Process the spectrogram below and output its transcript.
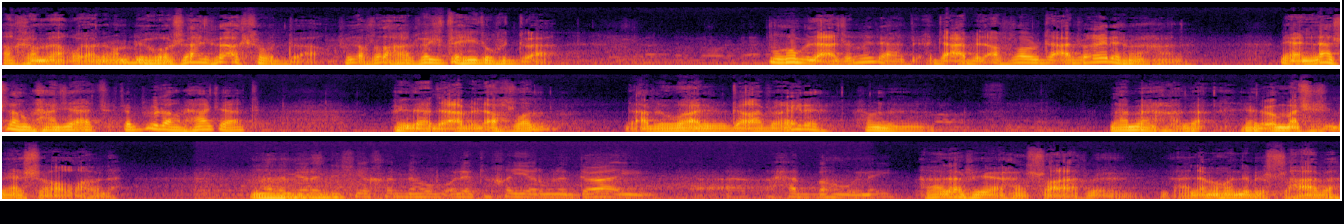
أكثر ما يقول عن ربي هو سالي فأكثر الدعاء. في اللفظ الآخر فاجتهدوا في الدعاء. مو بلازم إذا دعا بالأفضل ودعا بغيره ما خالف لأن الناس لهم حاجات تبدو لهم حاجات. فإذا دعا بالأفضل دعا بالوالد ودعا بغيره الحمد لله. لا ما لا يدعو ما يسر الله له. ألم يرد الشيخ أنه وليتخير من الدعاء أحبه إليه. هذا في آخر الصلاة. علمه النبي الصحابة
